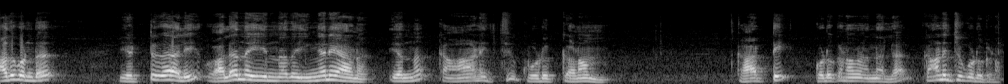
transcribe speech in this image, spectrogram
അതുകൊണ്ട് എട്ടുകാലി വല നെയ്യുന്നത് ഇങ്ങനെയാണ് എന്ന് കാണിച്ചു കൊടുക്കണം. കാട്ടി കൊടുക്കണം എന്നല്ല കാണിച്ചു കൊടുക്കണം.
